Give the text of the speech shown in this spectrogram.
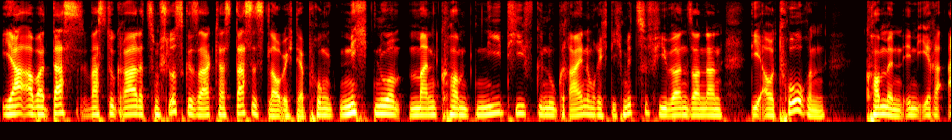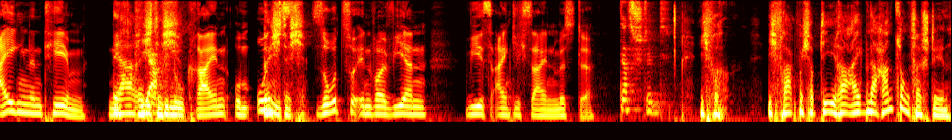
Ja, aber das, was du gerade zum Schluss gesagt hast, das ist, glaube ich, der Punkt. Nicht nur, man kommt nie tief genug rein, um richtig mitzufiebern, sondern die Autoren kommen in ihre eigenen Themen nicht ja, tief richtig. genug rein, um uns richtig. so zu involvieren, wie es eigentlich sein müsste. Das stimmt. Ich, ich frage mich, ob die ihre eigene Handlung verstehen.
